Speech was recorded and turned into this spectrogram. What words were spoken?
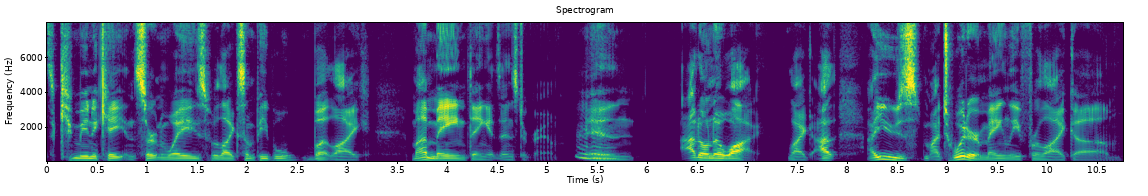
to communicate in certain ways with like some people, but like my main thing is Instagram. And I don't know why. Like I I use my Twitter mainly for like um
